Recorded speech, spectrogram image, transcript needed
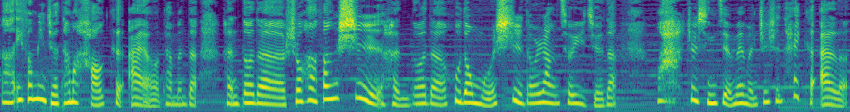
啊、一方面觉得她们好可爱哦，她们的很多的说话方式，很多的互动模式，都让秋雨觉得，哇，这群姐妹们真是太可爱了。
